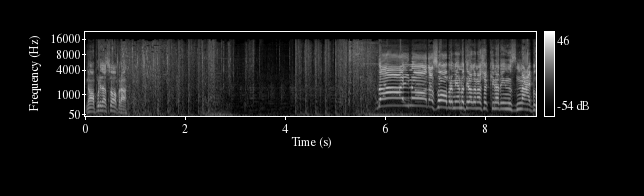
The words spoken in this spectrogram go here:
No, pure da sopra. Dai, no, da sopra mi hanno tirato una ciacchinata in snipe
